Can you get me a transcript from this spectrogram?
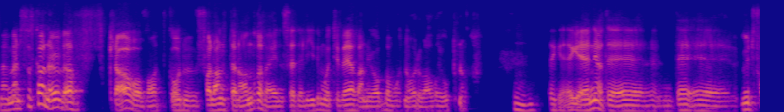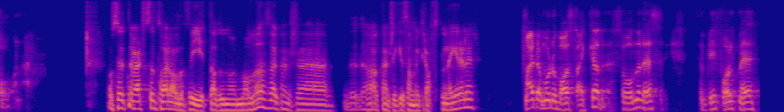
Men, men så skal en òg være klar over at går du for langt den andre veien, så er det lite motiverende å jobbe mot noe du aldri oppnår. Mm. Jeg, jeg, er enig i at det er, det er utfordrende. Og så etter hvert så tar alle for gitt at du når målet, så kanskje, det har kanskje ikke samme kraften lenger, eller? Nei, da må du bare strekke det, så ordner det seg. Så blir folk med.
